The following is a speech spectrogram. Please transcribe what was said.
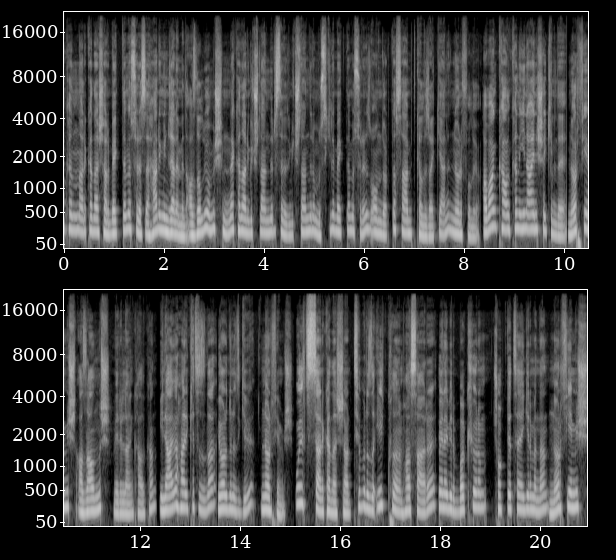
kalkanının arkadaşlar bekleme süresi her güncellemede azalıyormuş. Şimdi ne kadar güçlendirirseniz güçlendirin bu skill'i bekleme süreniz 14'te sabit kalacak yani nerf oluyor. Taban kalkanı yine aynı şekilde nerf yemiş azalmış verilen kalkan. İlave hareket hızı da gördüğünüz gibi nerf yemiş. Ultisi arkadaşlar Tibers'da ilk kullanım hasarı şöyle bir bakıyorum çok detaya girmeden nerf yemiş.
